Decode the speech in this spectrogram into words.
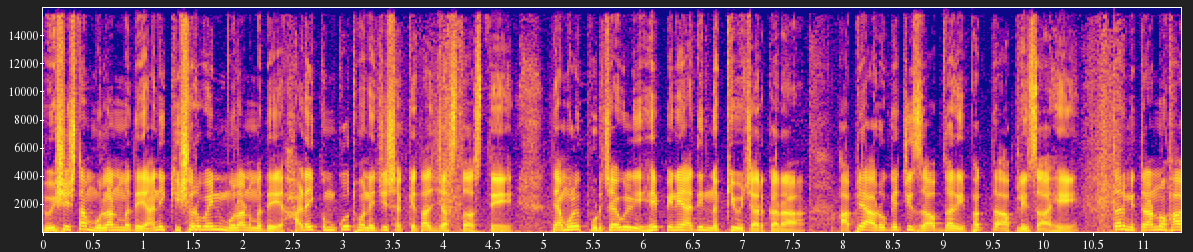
विशेषतः मुलांमध्ये आणि किशोरवयीन मुलांमध्ये हाडे कुमकुत होण्याची शक्यता जास्त असते. त्यामुळे पुढच्या वेळी हे पिण्याआधी नक्की विचार करा. आपल्या आरोग्याची जबाबदारी फक्त आपलीच आहे. तर मित्रांनो हा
